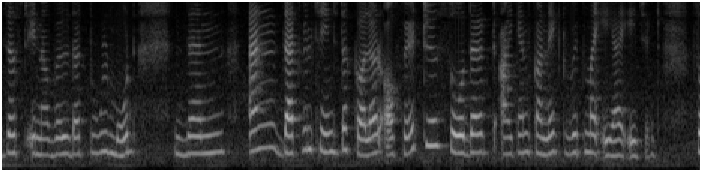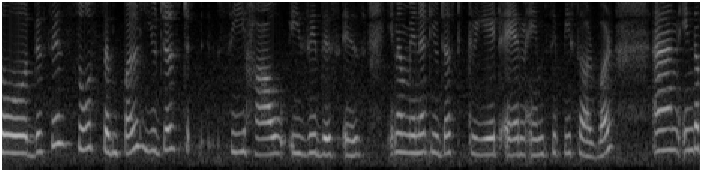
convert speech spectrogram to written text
just enable the tool mode. Then and that will change the color of it so that i can connect with my ai agent. So this is so simple. You just see how easy this is. In a minute you just create an mcp server. And in the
